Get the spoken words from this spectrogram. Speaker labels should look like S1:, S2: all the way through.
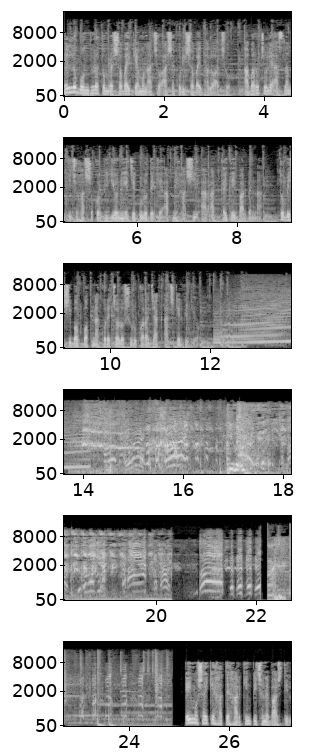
S1: Hello বন্ধুরা, তোমরা সবাই কেমন আছো? আশা করি সবাই ভালো আছো। আবারও চলে আসলাম কিছু হাস্যকর ভিডিও নিয়ে, যেগুলো দেখে আপনি হাসি আর আটকাইতেই পারবেন না। তো বেশি বক বক না করে চলো শুরু করা যাক আজকের ভিডিও। এই মশাইকে হাতে হারকিন পিছনে বাস দিল।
